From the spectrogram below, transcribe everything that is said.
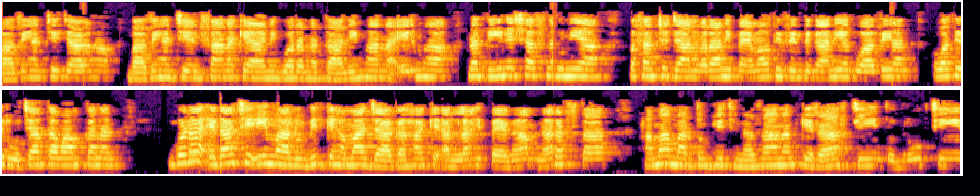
بازی ہنچی جا رہا بازی ہنچی انسانا کے آئینی گورا نہ تعلیم ہا نہ علم ہا نہ دین شخص نہ دنیا پسنچو جانورانی پیماوتی زندگانی اگوازی ہن وتی روچان توام کنند گوڑا ادا چے ای معلوم بیت کہ ہما جاگہا کہ اللہ پیغام نہ رستا، ہما مردم ہچ نزانن کے راست چین تو دروگ چین۔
